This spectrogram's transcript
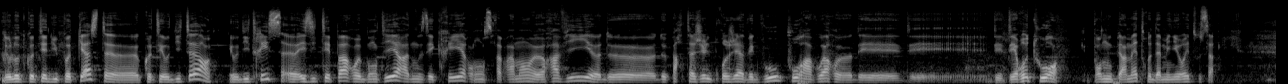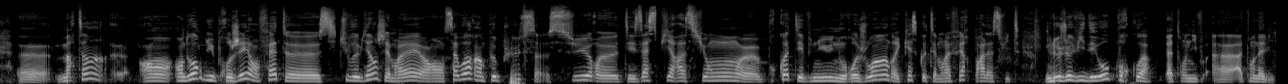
de l'autre côté du podcast, côté auditeur et auditrice, n'hésitez pas à rebondir, à nous écrire. On sera vraiment ravis euh, de, partager le projet avec vous pour avoir euh, des, des retours pour nous permettre d'améliorer tout ça. Euh, Martin, euh, en, dehors du projet, en fait, euh, si tu veux bien, j'aimerais en savoir un peu plus sur tes aspirations, pourquoi tu es venu nous rejoindre et qu'est-ce que tu aimerais faire par la suite? Le jeu vidéo, pourquoi, à ton, avis?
